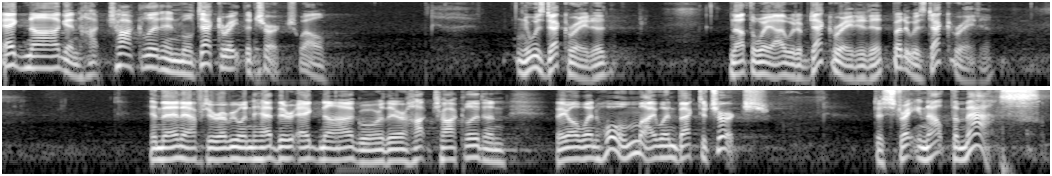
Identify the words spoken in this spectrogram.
eggnog and hot chocolate, and we'll decorate the church. Well, it was decorated. Not the way I would have decorated it, but it was decorated. And then, after everyone had their eggnog or their hot chocolate and they all went home, I went back to church to straighten out the mess.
